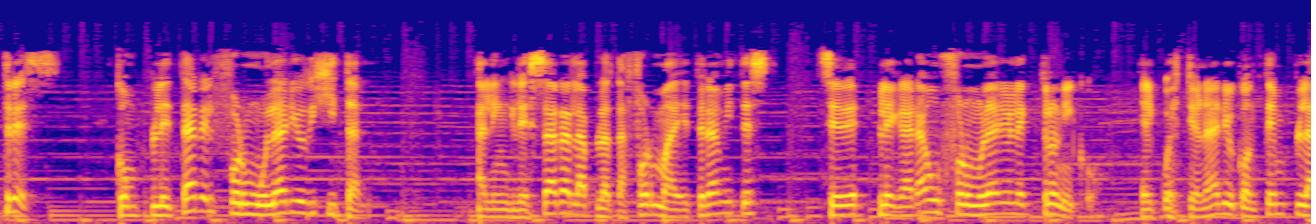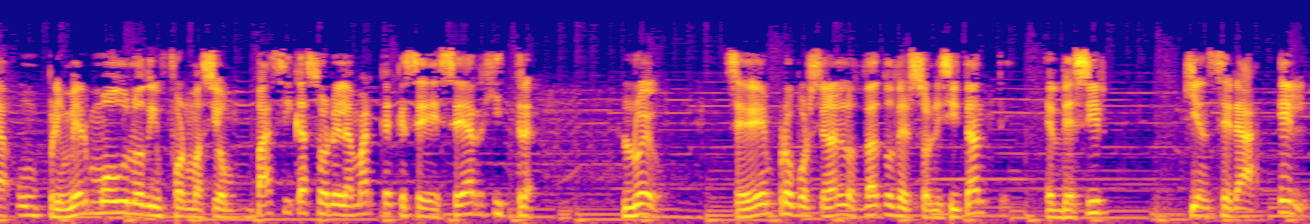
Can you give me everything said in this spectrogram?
3. Completar el formulario digital. al ingresar a la plataforma de trámites, se desplegará un formulario electrónico. El cuestionario contempla un primer módulo de información básica sobre la marca que se desea registrar. Luego, se deben proporcionar los datos del solicitante, es decir, quién será él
